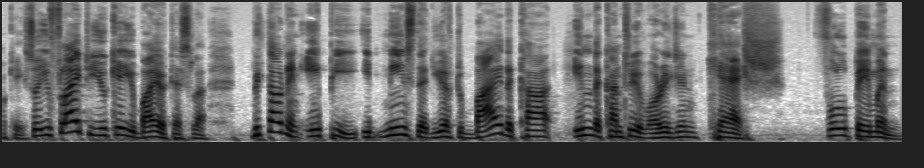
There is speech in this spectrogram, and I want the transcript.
Okay, so you fly to UK, you buy a Tesla. Without an AP, it means that you have to buy the car in the country of origin cash, full payment.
